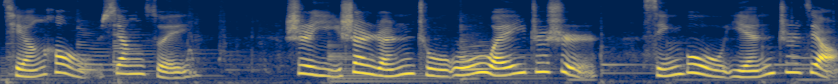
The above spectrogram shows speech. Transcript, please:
前后相随。是以圣人处无为之事，行不言之教。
